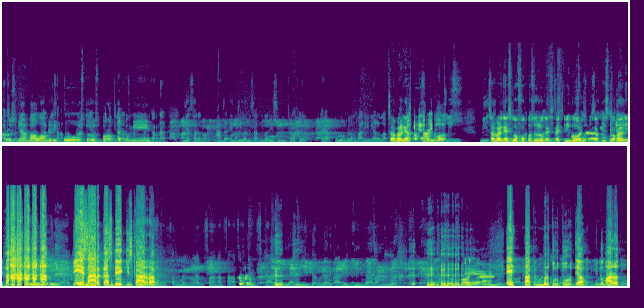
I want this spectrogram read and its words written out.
Harusnya bawah udah di-push, terus protect ke mid. Karena dia sadar banget ada Angela di sana dari segi draft kayak Pulung bilang tadi ini adalah Sabar guys. Sabar guys, gue fokus dulu guys. Rating gue udah habis dua kali. Ih, sarkas Deki sekarang. Sangat-sangat sabar sekali. Dia diam dari tadi di dalam bush. Oh ya. Eh, tapi berturut-turut ya Indomaret.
